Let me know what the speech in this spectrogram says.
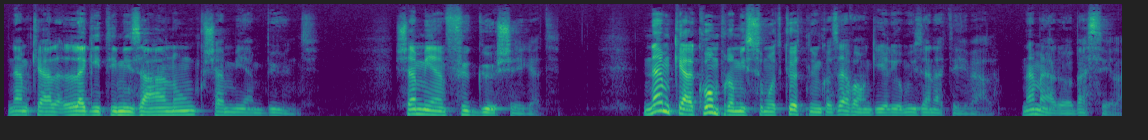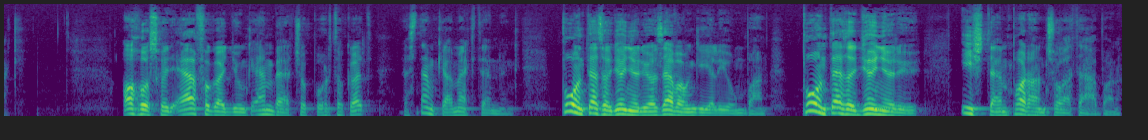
nem kell legitimizálnunk semmilyen bűnt, semmilyen függőséget. Nem kell kompromisszumot kötnünk az evangélium üzenetével. Nem erről beszélek. Ahhoz, hogy elfogadjunk embercsoportokat, ezt nem kell megtennünk. Pont ez a gyönyörű az evangéliumban. Pont ez a gyönyörű Isten parancsolatában.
